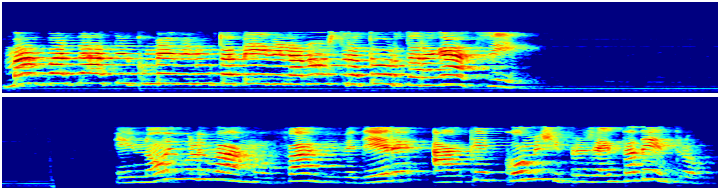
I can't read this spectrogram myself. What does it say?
Ma guardate com'è venuta bene la nostra torta ragazzi! E noi volevamo farvi vedere anche come si presenta dentro.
